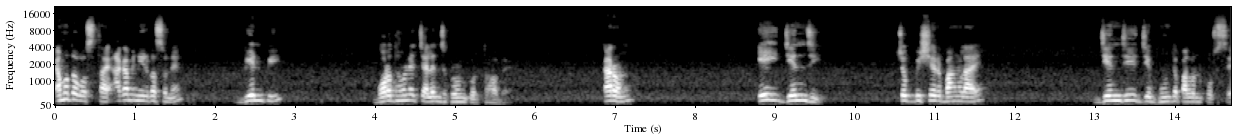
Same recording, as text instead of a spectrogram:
এমত অবস্থায় আগামী নির্বাচনে বিএনপি বড় ধরনের চ্যালেঞ্জ গ্রহণ করতে হবে। কারণ এই জেনজি চব্বিশের বাংলায় জেনজি যে ভূমিকা পালন করছে,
